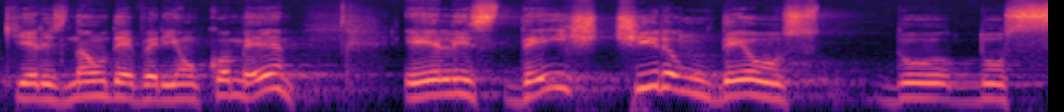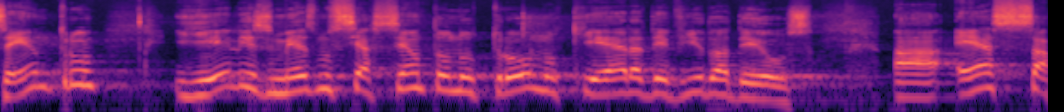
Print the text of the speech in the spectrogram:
que eles não deveriam comer, eles tiram Deus do, do centro e eles mesmos se assentam no trono que era devido a Deus. Ah, essa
